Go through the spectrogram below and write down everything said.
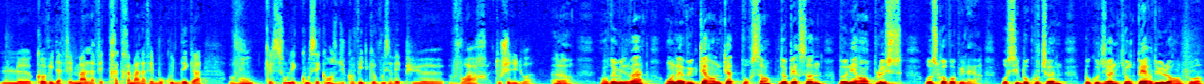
Le Covid a fait mal, a fait très très mal, a fait beaucoup de dégâts. Vous, quelles sont les conséquences du Covid que vous avez pu euh, voir, toucher du doigt? Alors, en 2020, on a vu 44% de personnes venir en plus au secours populaire. Aussi beaucoup de jeunes, beaucoup de jeunes qui ont perdu leur emploi,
